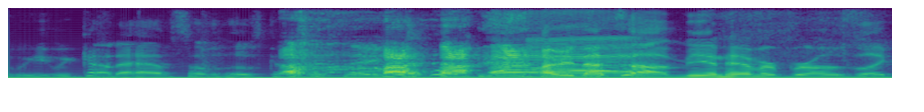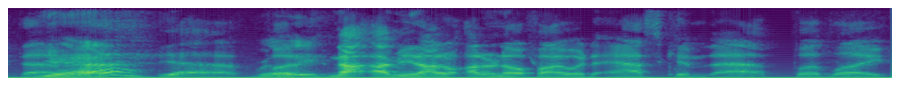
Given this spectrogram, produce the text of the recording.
We, we kind of have some of those conversations. I mean, that's not me and him are bros like that. Yeah? but- yeah. but Really? not. I mean, I don't. I don't know if I would ask him that, but like,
